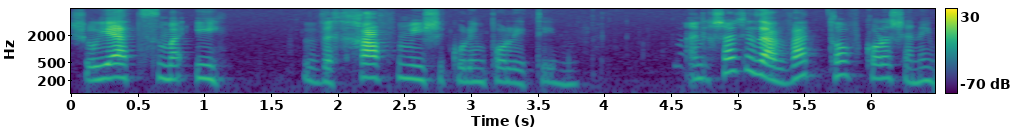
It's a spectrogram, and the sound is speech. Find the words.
שהוא יהיה עצמאי וחף משיקולים פוליטיים. אני חושבת שזה עבד טוב כל השנים.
